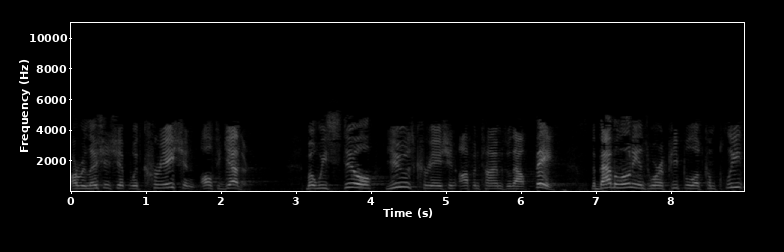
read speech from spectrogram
our relationship with creation altogether. But we still use creation oftentimes without faith. The Babylonians were a people of complete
